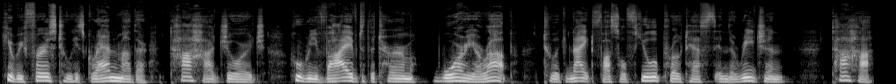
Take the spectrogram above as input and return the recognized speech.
He refers to his grandmother, Taha George, who revived the term warrior up to ignite fossil fuel protests in the region. Taha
